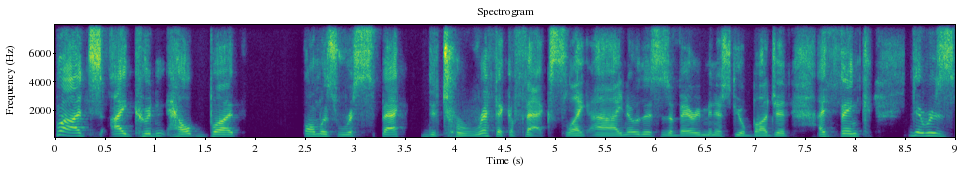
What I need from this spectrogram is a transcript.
But I couldn't help but almost respect the terrific effects. Like, I know this is a very minuscule budget. I think there was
